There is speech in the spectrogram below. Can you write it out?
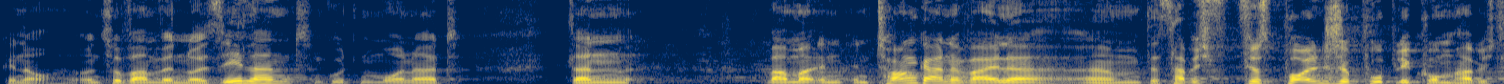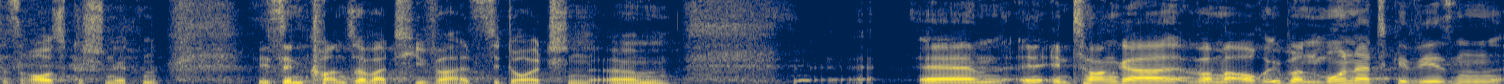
Genau. Und so waren wir in Neuseeland einen guten Monat. Dann war mal in, in Tonga eine Weile. Ähm, das habe ich fürs polnische Publikum habe ich das rausgeschnitten. Die sind konservativer als die Deutschen. Ähm, ähm, in Tonga waren wir auch über einen Monat gewesen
